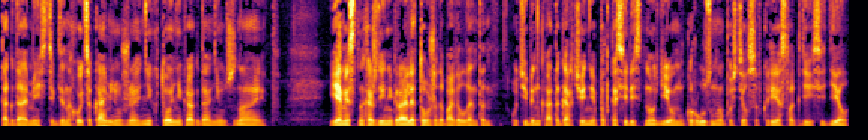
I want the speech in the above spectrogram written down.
Тогда о месте, где находится камень, уже никто никогда не узнает. «И о местонахождении тоже», — добавил Лэнтон. У Тибинка от огорчения подкосились ноги, и он грузно опустился в кресло, где и сидел,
